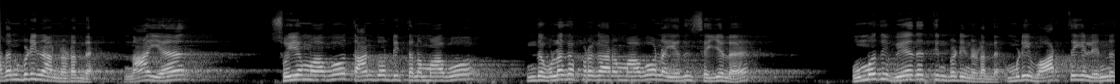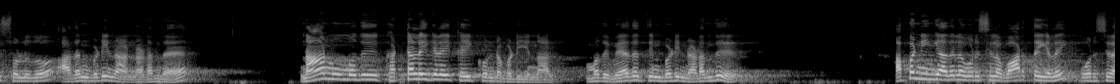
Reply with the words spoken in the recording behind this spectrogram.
அதன்படி நான் நடந்தேன். நான் ஏன் சுயமாவோ தான் தோன்றித்தனமாவோ இந்த உலக பிரகாரமாகவோ நான் எதுவும் செய்யலை. உமது வேதத்தின்படி நடந்தேன். உம்முடைய வார்த்தைகள் என்ன சொல்லுதோ அதன்படி நான் நடந்தேன். நான் உமது கட்டளைகளை கை கொண்டபடியினால் உமது வேதத்தின்படி நடந்து அப்போ நீங்கள் அதில் ஒரு சில வார்த்தைகளை ஒரு சில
